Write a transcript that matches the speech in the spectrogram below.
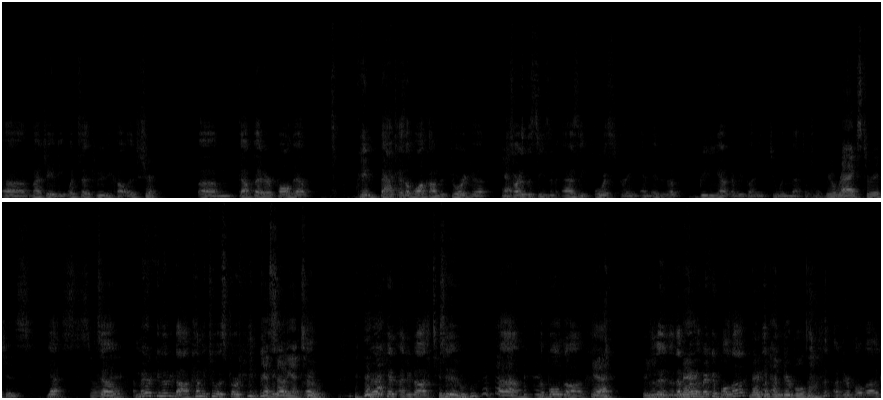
uh, not JV, went to community college, Sure. um, got better, balled out, came back as a walk on to Georgia, Yeah. started the season as a fourth string, and ended up beating out everybody to win the national championship. Real rags to riches. Yes. Story So, there. American Underdog coming to a story. I guess so. Yeah. Two. American Underdog 2, um, the Bulldog. yeah. Is that Ameri- American Bulldog? American Under Bulldog. Under Bulldog?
